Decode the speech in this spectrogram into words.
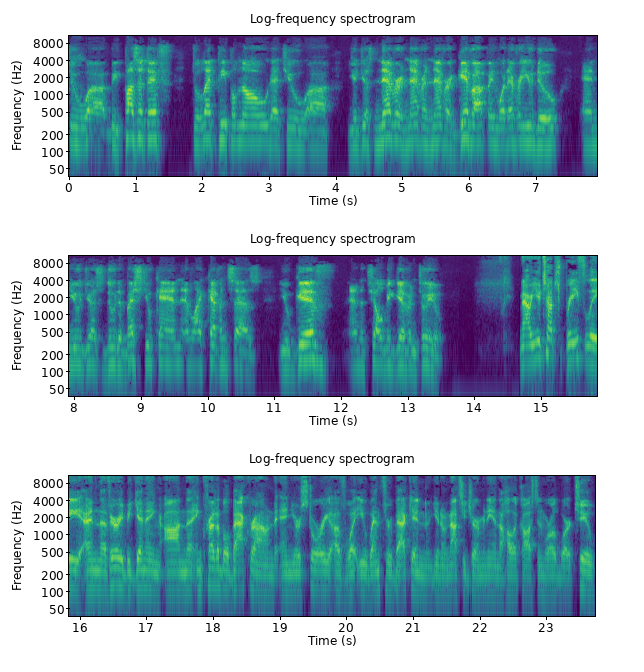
to uh, be positive to let people know that you uh, you just never, never, never give up in whatever you do, and you just do the best you can. And like Kevin says, you give, and it shall be given to you. Now, you touched briefly in the very beginning on the incredible background and your story of what you went through back in, you know, Nazi Germany and the Holocaust and World War II.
